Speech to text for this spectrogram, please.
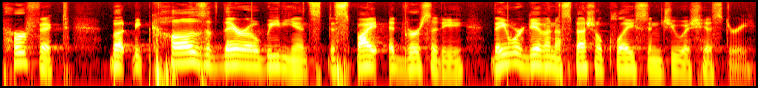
perfect, but because of their obedience, despite adversity, they were given a special place in Jewish history.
